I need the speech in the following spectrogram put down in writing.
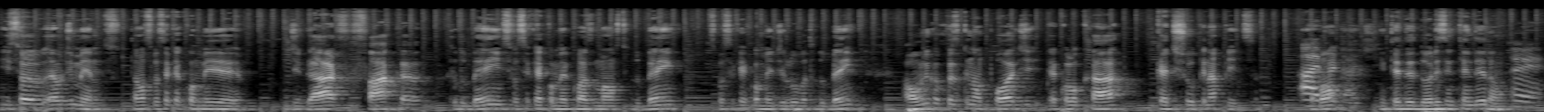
isso é o de menos. Então, se você quer comer de garfo, faca, tudo bem. Se você quer comer com as mãos, tudo bem. Se você quer comer de luva, tudo bem. A única coisa que não pode é colocar ketchup na pizza. Ah, tá é bom? verdade. Entendedores entenderão. É.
